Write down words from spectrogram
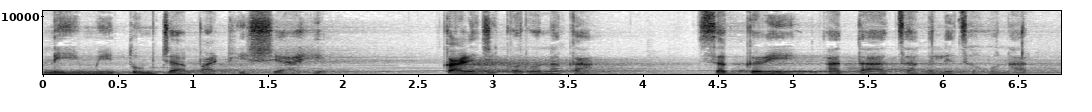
नेहमी तुमच्या पाठीशी आहे. काळजी करू नका. सगळे आता चांगलेच होणार.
